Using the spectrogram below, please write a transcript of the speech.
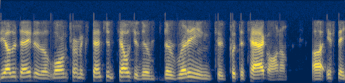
the other day to the long-term extension tells you they're they're readying to put the tag on him uh, if they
